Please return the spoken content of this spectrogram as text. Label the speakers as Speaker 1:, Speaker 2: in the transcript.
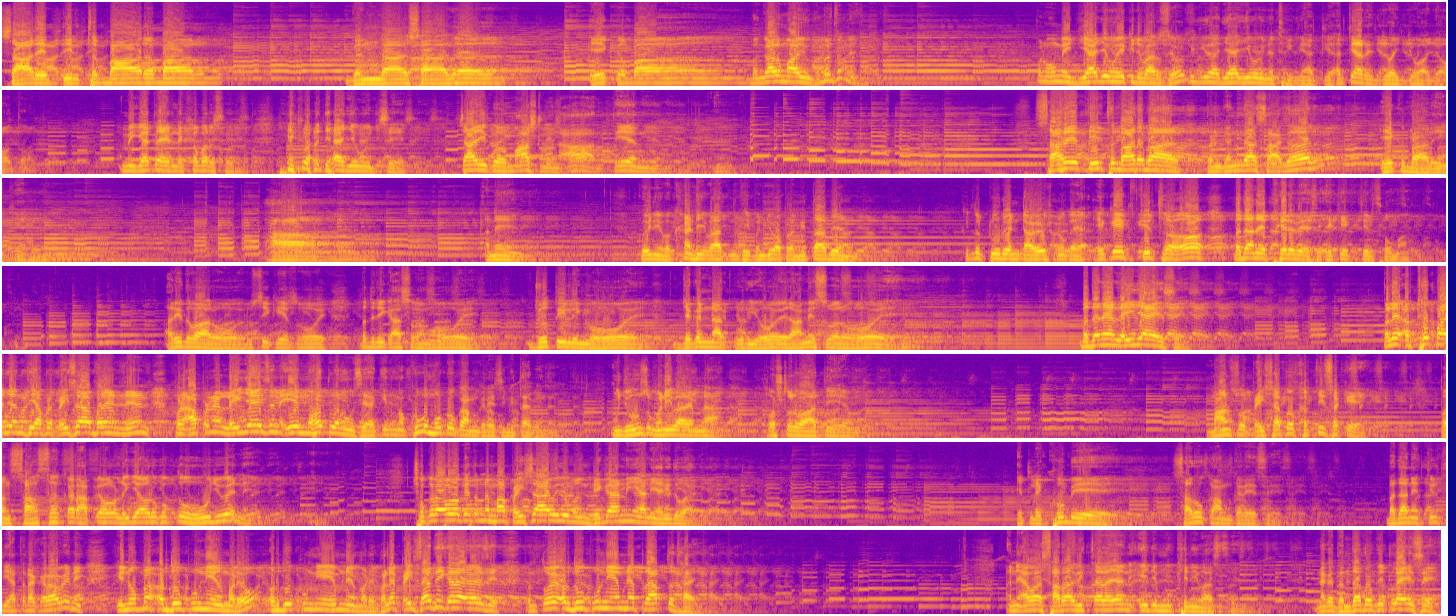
Speaker 1: સારે તીર્થ બાર બાર ગંગા સાગર એક બાર બંગાળમાં આવ્યું, ખબર છે ને? પણ અમે ગયા જેવું એક જ વાર છે બીજી વાર ગયા જેવું નથી ત્યાં અત્યારે. અત્યારે જોવા જાઓ તો. અમે ગયા હતા એટલે ખબર છે. એક વાર ગયા જેવું જ છે. ચારેક વાર માસ લઈને આ ને તે સારે તીર્થ બાર બાર, પણ ગંગા સાગર એક બાર એ કહે. હા. અને કોઈની વખાણની વાત નથી, પણ જો આપણા મિતાબેન કેટલું ટૂર એન્ડ ટ્રાવેલ્સનું ગયા એક એક તીર્થ બધાને ફેરવે છે એક એક તીર્થોમાં. હરિદ્વાર હોય, ઋષિકેશ હોય, બદ્રિક આશ્રમ હોય, જ્યોતિર્લિંગ હોય, જગન્નાથપુરી હોય, રામેશ્વર હોય, બધાને લઈ જાય છે. ભલે અર્થોપાર્જનથી આપણે પૈસા ભરીને પણ આપણને લઈ જાય છે ને એ મહત્વનું છે. હકીકતમાં ખૂબ મોટું કામ કરે છે ગીતાબેન. હું જોઉં છું ઘણીવાર એમના પોસ્ટરો આતે એમ. માણસો પૈસા તો ખર્ચી શકે, પણ સાહ સહકાર આપ્યા લઈ જવા લોકો તો હોવું જોઈએ ને. છોકરાઓ કે તમને માં પૈસા આવી દઉં, પણ ભેગા નહીં આલી હરિદ્વાર. એટલે ખૂબ એ સારું કામ કરે છે. બધાને તીર્થયાત્રા કરાવે ને, એનો પણ અડધું પુણ્ય મળે અડધું પુણ્ય એમને મળે, ભલે પૈસાથી કરાવે છે, પણ તોય અડધું પુણ્ય એમને પ્રાપ્ત થાય. અને આવા સારા વિચાર આવ્યા ને, એ જ મુખ્ય નિવાસ છે. ના ધંધા તો કેટલાય છે.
